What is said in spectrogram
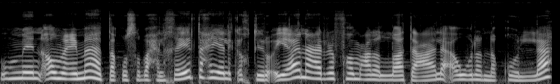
ومن أم عماد تقول صباح الخير. تحية لك أختي رؤيا. نعرفهم على الله تعالى. أولا نقول له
